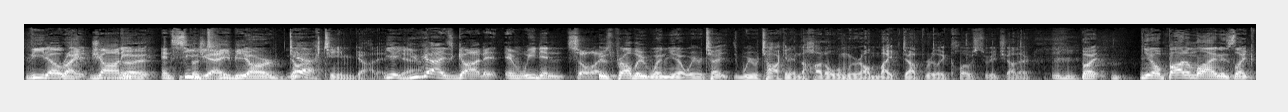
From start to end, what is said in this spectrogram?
Vito, Right, Johnny, the, and CJ. The TBR dark Yeah. team got it. yeah, you guys got it, and we didn't. So, like, It was probably when you know we were ta we were talking in the huddle when we were all mic'd up really close to each other. Mm-hmm. But you know, bottom line is like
